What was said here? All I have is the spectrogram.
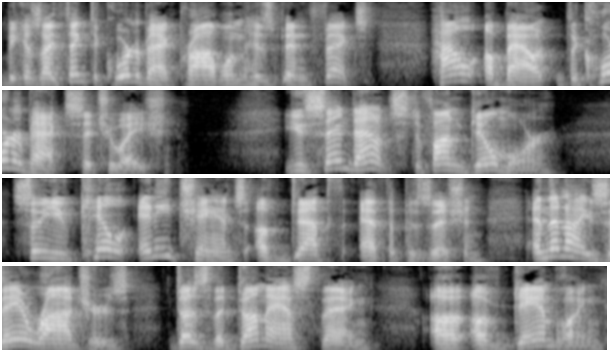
because I think the quarterback problem has been fixed. How about the quarterback situation? You send out Stephon Gilmore, so you kill any chance of depth at the position, and then Isaiah Rodgers does the dumbass thing of, of gambling.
